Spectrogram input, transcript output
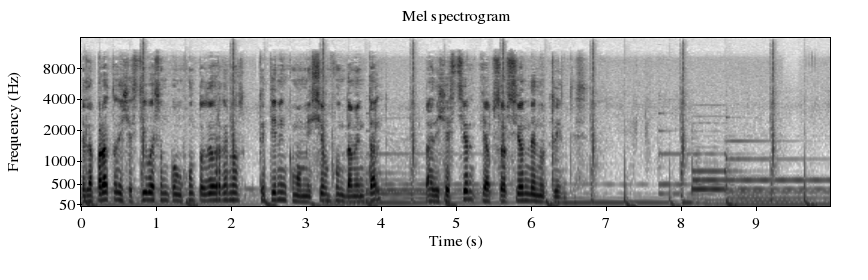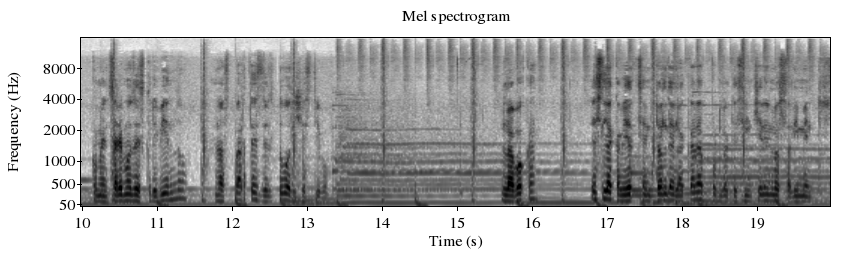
El aparato digestivo es un conjunto de órganos que tienen como misión fundamental la digestión y absorción de nutrientes. Comenzaremos describiendo las partes del tubo digestivo. La boca es la cavidad central de la cara por la que se ingieren los alimentos.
